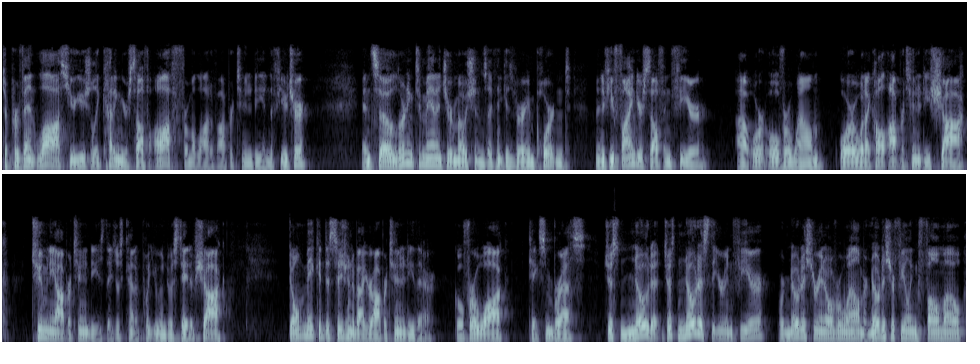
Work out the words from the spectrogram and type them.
to prevent loss, you're usually cutting yourself off from a lot of opportunity in the future. And so learning to manage your emotions, I think, is very important. And if you find yourself in fear uh, or overwhelm or what I call opportunity shock. Too many opportunities, they just kind of put you into a state of shock. Don't make a decision about your opportunity there. Go for a walk, take some breaths. Just notice, just notice that you're in fear, or notice you're in overwhelm, or notice you're feeling FOMO.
